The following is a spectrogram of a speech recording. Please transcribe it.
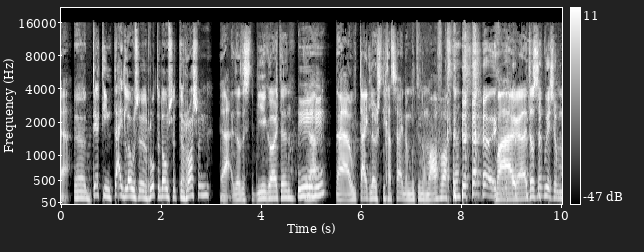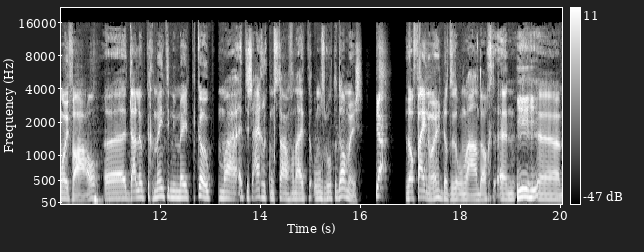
Ja, Eh 13 tijdloze Rotterdamse terrassen. ja dat is de Biergarten. Mhm. Ja. nou ja, hoe tijdloos die gaat zijn, dan moeten we nog maar afwachten. maar eh, dat is ook weer zo'n mooi verhaal. Eh, daar loopt de gemeente nu mee te koop. Maar het is eigenlijk ontstaan vanuit onze Rotterdammers. Ja. Wel fijn hoor, dat het onder aandacht. En, Mhm. ehm,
